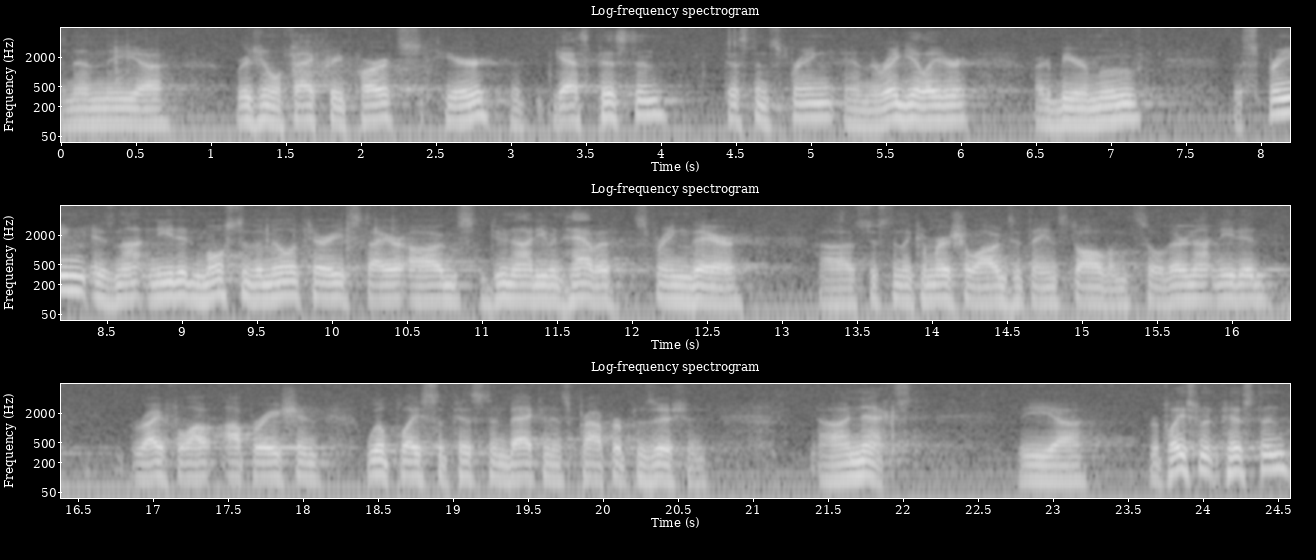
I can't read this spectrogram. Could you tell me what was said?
And then the uh, original factory parts here, the gas piston, piston spring, and the regulator are to be removed. The spring is not needed. Most of the military Steyr AUGs do not even have a spring there. Uh, it's just in the commercial AUGs that they install them. So they're not needed. Rifle operation will place the piston back in its proper position. Uh, next, the uh, replacement piston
